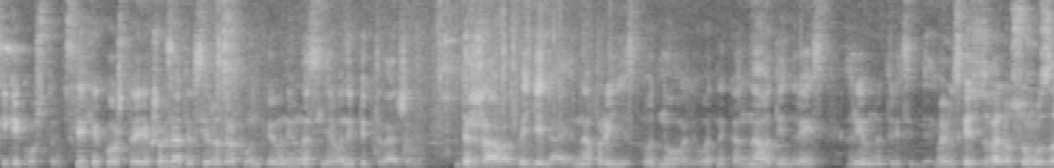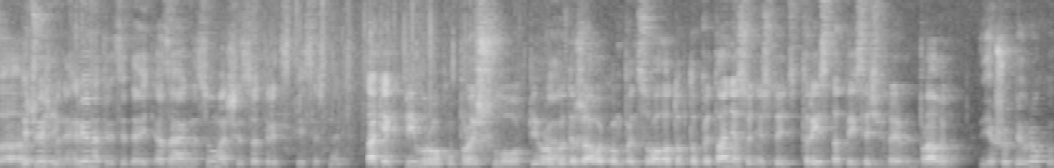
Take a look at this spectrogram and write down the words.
Скільки коштує? Скільки коштує? Якщо взяти всі розрахунки, вони в нас є, вони підтверджені. Держава виділяє на проїзд одного льготника на один рейс гривну 39. Ви мені скажіть загальну суму за Ти чуєш мене? Гривна 39, а загальна сума 630 тисяч на рік. Так як півроку пройшло, півроку Так. держава компенсувала, тобто питання сьогодні стоїть 300 тисяч гривень, правильно? Якщо півроку?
